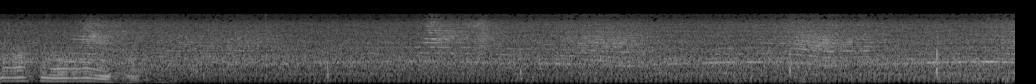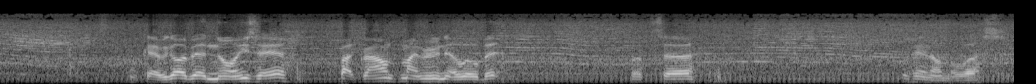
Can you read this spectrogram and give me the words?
Mm-hmm. Okay, we got a bit of noise here, background, might ruin it a little bit, but uh, we're here nonetheless.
